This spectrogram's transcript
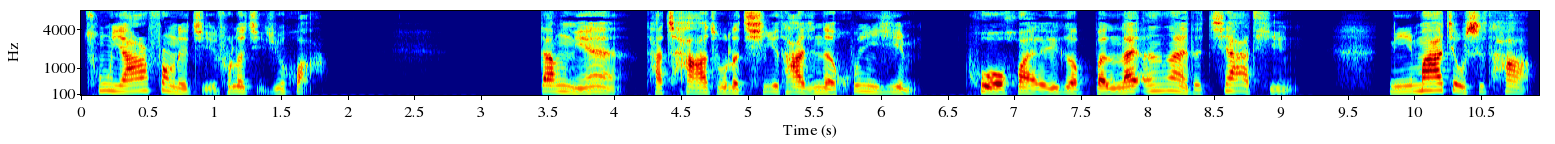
从牙缝里挤出了几句话：“当年他插足了其他人的婚姻，破坏了一个本来恩爱的家庭。你妈就是他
